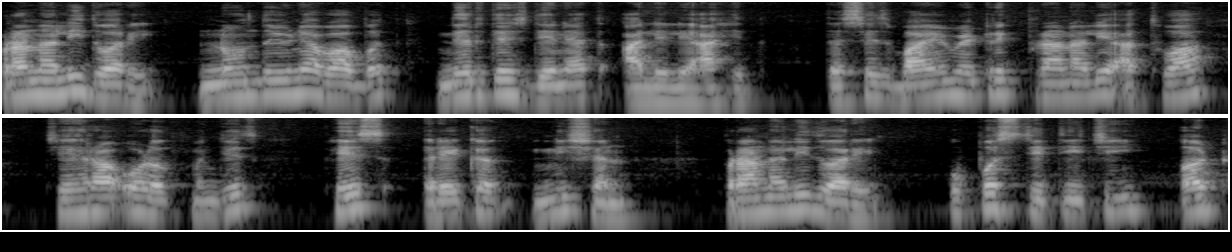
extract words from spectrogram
प्रणालीद्वारे नोंदविण्याबाबत निर्देश देण्यात आलेले आहेत. तसेच बायोमेट्रिक प्रणाली अथवा चेहरा ओळख म्हणजेच फेस रेकग्निशन प्रणालीद्वारे उपस्थितीची अट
